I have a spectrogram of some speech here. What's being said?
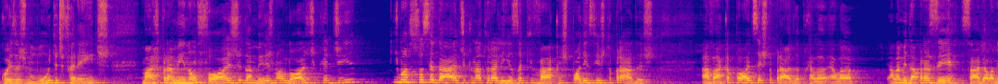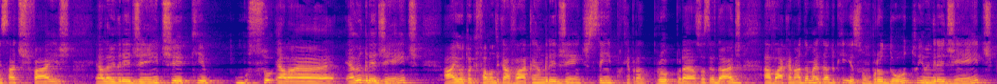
coisas muito diferentes, mas para mim não foge da mesma lógica de, de uma sociedade que naturaliza que vacas podem ser estupradas. A vaca pode ser estuprada porque ela, ela ela me dá prazer, sabe? Ela me satisfaz. Ela é um ingrediente que ela é o ingrediente Ah, eu tô aqui falando que a vaca é um ingrediente? Sim, porque para a sociedade a vaca nada mais é do que isso, um produto e um ingrediente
